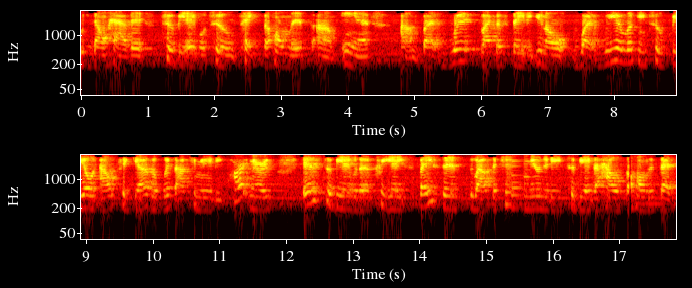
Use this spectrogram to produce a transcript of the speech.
we don't have it to be able to take the homeless um, in. Um, but with, like I stated, you know, what we are looking to build out together with our community partners is to be able to create spaces throughout the community to be able to house the homeless that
